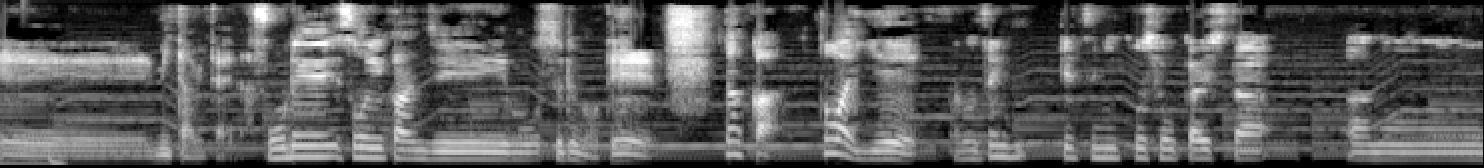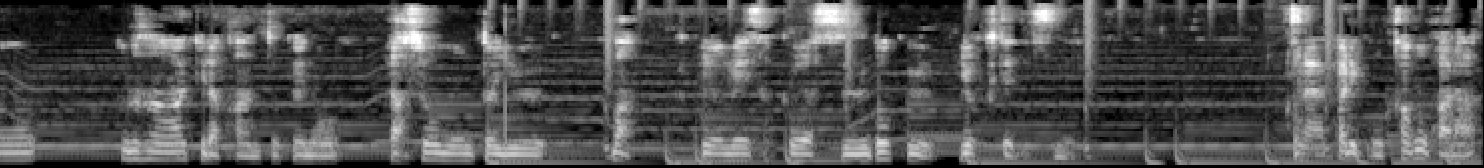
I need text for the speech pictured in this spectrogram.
えー、見たみたいな、それ、そういう感じもするので、なんか、とはいえ、あの、前月にご紹介した、あのー、黒沢明監督の羅生門という、まあ、この名作はすごく良くてですね。やっぱりこう過去から、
